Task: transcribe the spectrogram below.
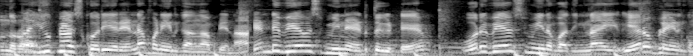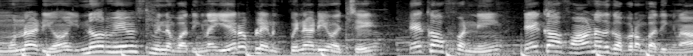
வந்துடும் யூபிஎஸ் கொரியர் என்ன பண்ணிருக்காங்க அப்படின்னா ரெண்டு வேவ்ஸ் மீனை எடுத்துக்கிட்டு ஒரு வேவ்ஸ் மீனை பார்த்தீங்கன்னா ஏரோப்ளைனுக்கு முன்னாடியும் இன்னொரு வேவ்ஸ் மீனை பார்த்தீங்கன்னா ஏரோப்ளைனுக்கு பின்னாடியும் வச்சு டேக் ஆஃப் பண்ணி டேக் ஆஃப் ஆனதுக்கு அப்புறம் பார்த்தீங்கன்னா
